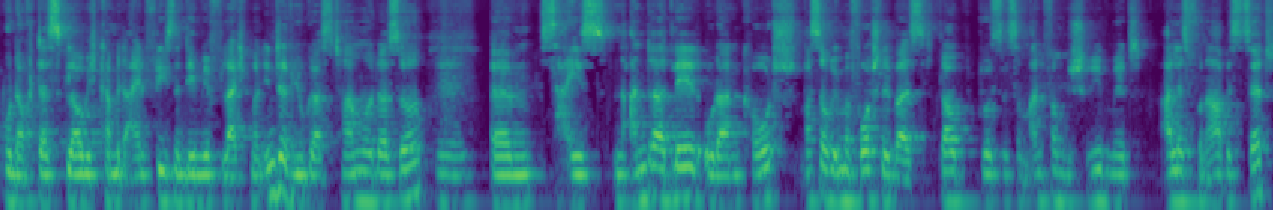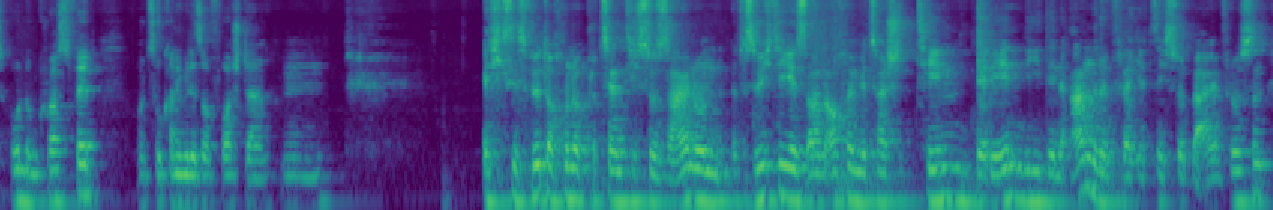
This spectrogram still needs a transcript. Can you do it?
und auch das, glaube ich, kann mit einfließen, indem wir vielleicht mal einen Interviewgast haben oder so. Mhm. Ähm, sei es ein anderer Athlet oder ein Coach, was auch immer vorstellbar ist. Ich glaube, du hast es am Anfang beschrieben mit alles von A bis Z rund um CrossFit und so kann ich mir das auch vorstellen. Mhm. Ich, es wird auch hundertprozentig so sein und das Wichtige ist auch, auch wenn wir zum Beispiel Themen bereden, die den anderen vielleicht jetzt nicht so beeinflussen,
